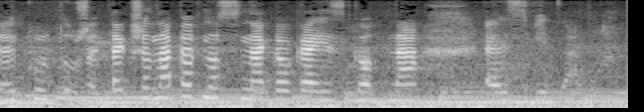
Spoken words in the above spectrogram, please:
e, kulturze. Także na pewno synagoga jest godna zwiedzania.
